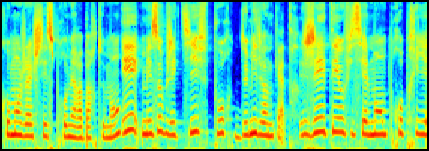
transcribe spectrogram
comment j'ai acheté ce premier appartement et mes objectifs pour 2024. J'ai été officiellement propriétaire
